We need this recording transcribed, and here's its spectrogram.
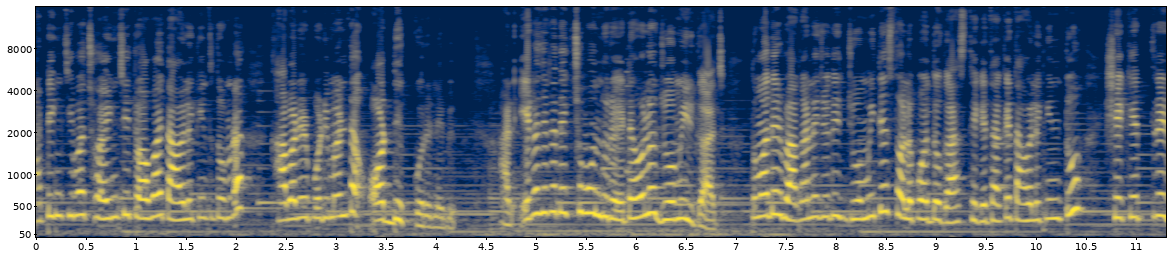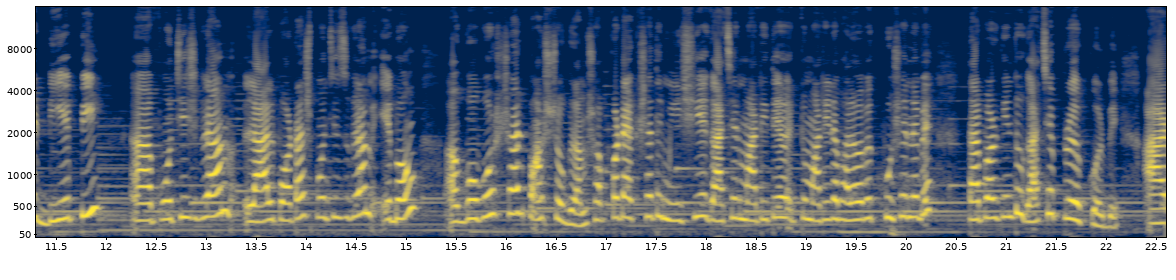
আট ইঞ্চি বা ছয় ইঞ্চি টপ হয়, তাহলে কিন্তু তোমরা খাবারের পরিমাণটা অর্ধেক করে নেবে। আর এটা যেটা দেখছ বন্ধুরা, এটা হলো জমির গাছ। তোমাদের বাগানে যদি জমিতে স্থলপদ্ম গাছ থেকে থাকে, তাহলে কিন্তু সেক্ষেত্রে ডিএপি পঁচিশ গ্রাম, লাল পটাশ পঁচিশ গ্রাম এবং গোবর সার পাঁচশো গ্রাম। সবকটা একসাথে মিশিয়ে গাছের মাটিতে একটু মাটিটা ভালোভাবে খুশে নেবে, তারপর কিন্তু গাছে প্রয়োগ করবে। আর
